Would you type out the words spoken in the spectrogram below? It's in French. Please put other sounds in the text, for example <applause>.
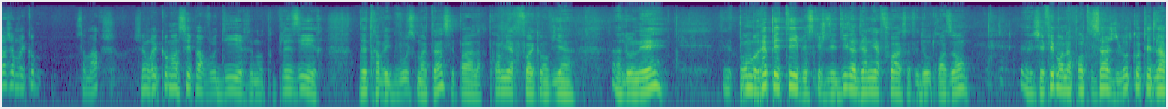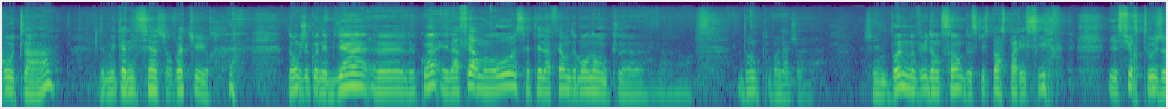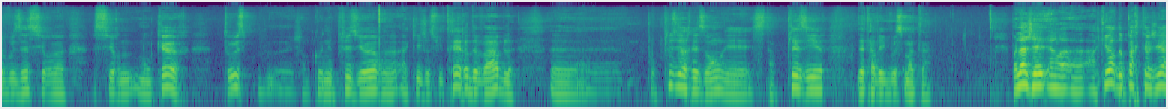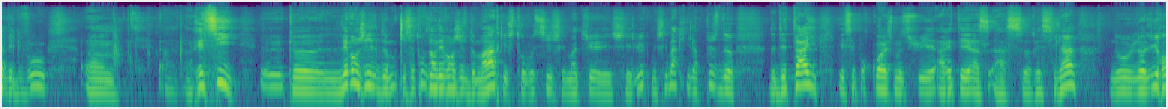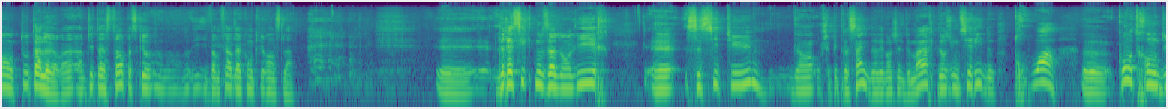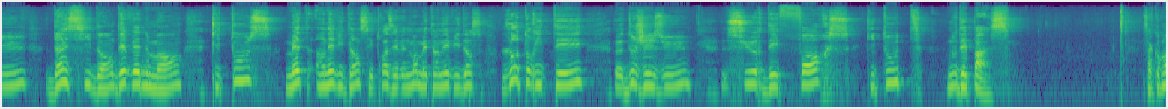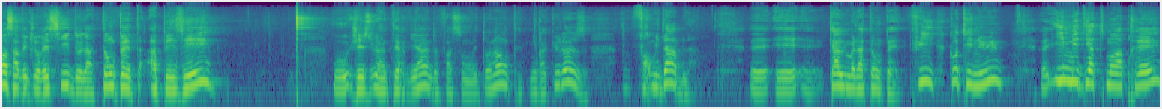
Voilà, j'aimerais ça marche. J'aimerais commencer par vous dire notre plaisir d'être avec vous ce matin. Ce n'est pas la première fois qu'on vient à Launay. Pour me répéter, parce que je l'ai dit la dernière fois, ça fait deux ou trois ans, euh, j'ai fait mon apprentissage de l'autre côté de la route, là, hein, de mécanicien sur voiture. <laughs> Donc je connais bien euh, le coin. Et la ferme en haut, c'était la ferme de mon oncle. Donc voilà, j'ai une bonne vue d'ensemble de ce qui se passe par ici. <laughs> Et surtout, je vous ai sur, euh, sur mon cœur. Tous, j'en connais plusieurs à qui je suis très redevable pour plusieurs raisons. Et c'est un plaisir d'être avec vous ce matin. Voilà, j'ai à cœur de partager avec vous un, récit euh, que l'évangile qui se trouve dans l'évangile de Marc, qui se trouve aussi chez Matthieu et chez Luc, mais chez Marc, il a plus de, détails, et c'est pourquoi je me suis arrêté à, ce récit-là. Nous le lirons tout à l'heure, hein, un petit instant, parce qu'il euh, va me faire de la concurrence là. le récit que nous allons lire euh, se situe au chapitre 5 de l'évangile de Marc, dans une série de trois euh, comptes rendus d'incidents, d'événements qui tous mettent en évidence, ces trois événements mettent en évidence l'autorité euh, de Jésus sur des forces qui toutes nous dépassent. Ça commence avec le récit de la tempête apaisée, où Jésus intervient de façon étonnante, miraculeuse, formidable et, calme la tempête. Puis continue euh, immédiatement après,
